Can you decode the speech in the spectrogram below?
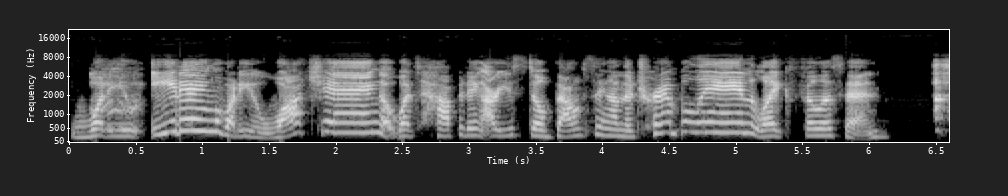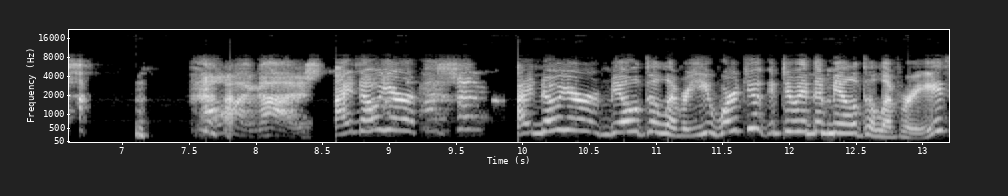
What are you eating? What are you watching? What's happening? Are you still bouncing on the trampoline? Like, fill us in. oh my gosh. I know you're. I know you're meal delivery. You were do, doing the meal deliveries,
